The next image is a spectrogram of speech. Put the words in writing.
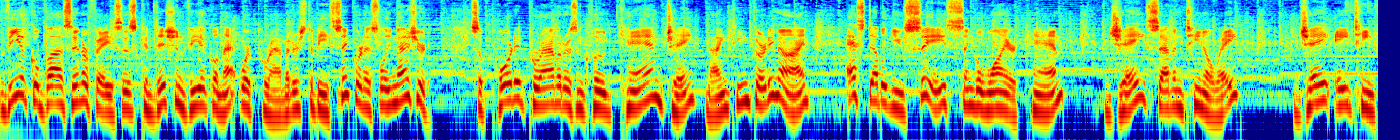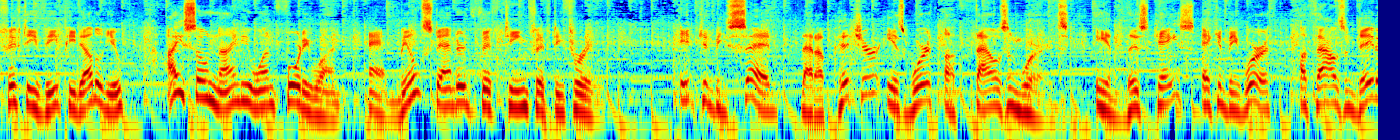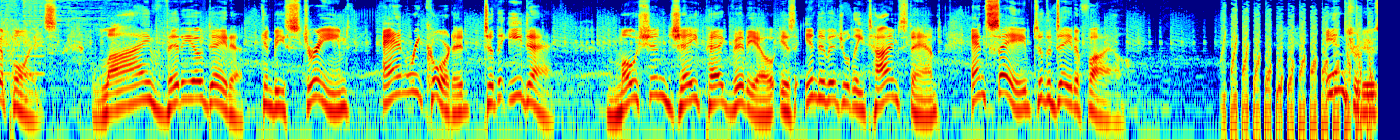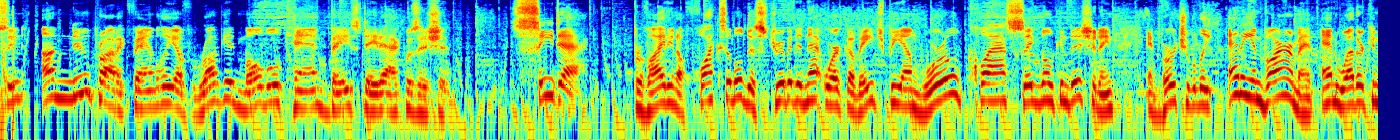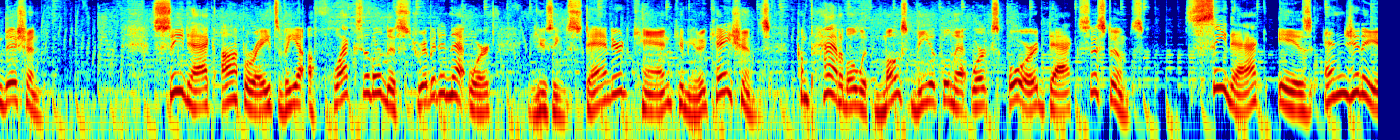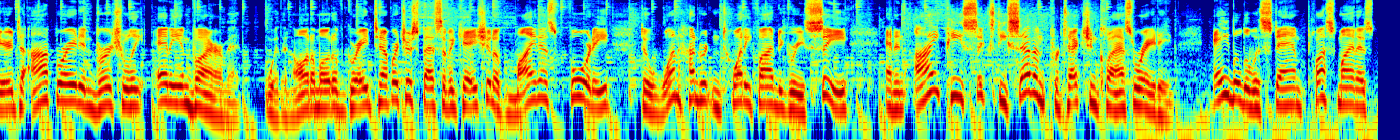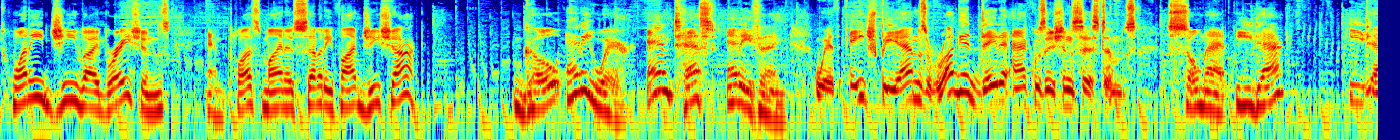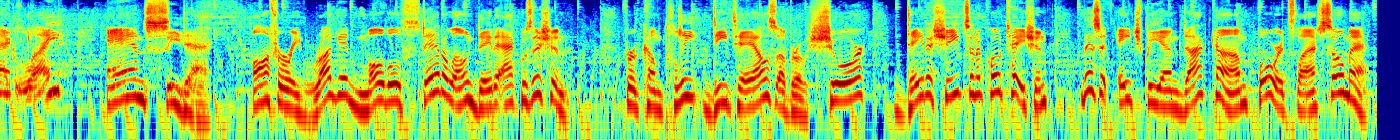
Vehicle bus interfaces condition vehicle network parameters to be synchronously measured. Supported parameters include CAN J1939, SWC single wire CAN, J1708, J1850 VPW, ISO 9141, and MIL Standard 1553. It can be said that a picture is worth a thousand words. In this case, it can be worth a thousand data points. Live video data can be streamed and recorded to the eDAQ. Motion JPEG video is individually timestamped and saved to the data file. Introducing a new product family of rugged mobile CAN based data acquisition CDAC, providing a flexible distributed network of HBM world class signal conditioning in virtually any environment and weather condition. CDAC operates via a flexible distributed network using standard CAN communications, compatible with most vehicle networks or DAQ systems. CDAC is engineered to operate in virtually any environment, with an automotive grade temperature specification of minus 40 to 125 degrees C and an IP67 protection class rating, able to withstand plus minus 20 G vibrations and plus minus 75 G shock. Go anywhere and test anything with HBM's rugged data acquisition systems SOMAT eDAQ, eDAQ Lite, and CDAC, offering rugged mobile standalone data acquisition. For complete details, a brochure, data sheets, and a quotation, visit hbm.com forward slash SOMAT.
